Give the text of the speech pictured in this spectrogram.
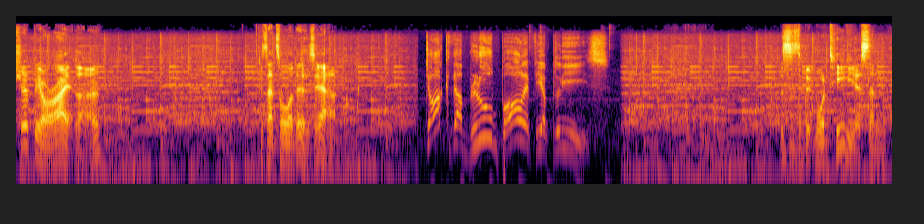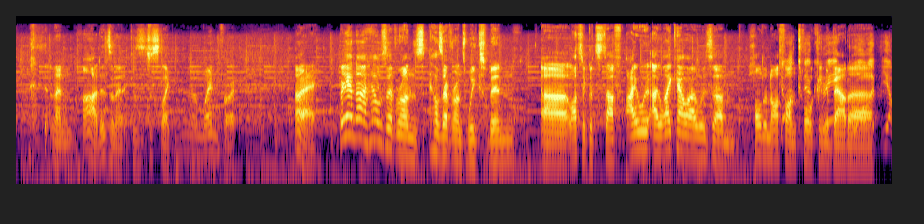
Should be alright though. Because that's all it is, yeah. Dock the blue ball if you please. This is a bit more tedious than than hard, isn't it? Because it's just like eh, I'm waiting for it. Okay, but yeah, no. How's everyone's How's everyone's week's been? Uh, lots of good stuff. I I like how I was um holding off on talking about ball uh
